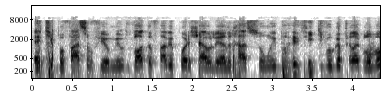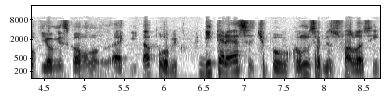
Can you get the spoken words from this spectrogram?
É tipo, faça um filme, bota o Fábio Porchat, o Leandro Hassum e, e divulga pela Globo Filmes como é, tá público. Me interessa, tipo, como você mesmo falou assim,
